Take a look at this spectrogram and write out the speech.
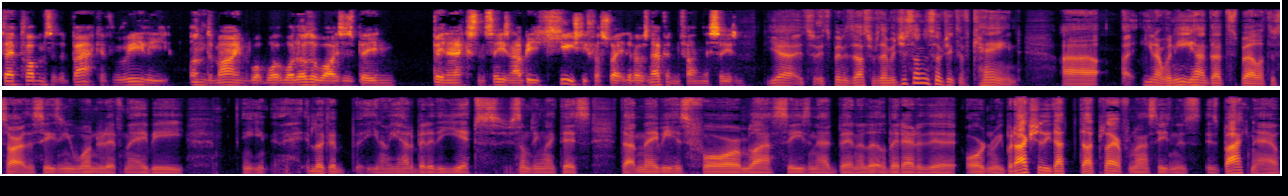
their problems at the back have really undermined what what, what otherwise has been been an excellent season. I'd be hugely frustrated if I was an Everton fan this season. Yeah, it's it's been a disaster for them. But just on the subject of Kane, uh, you know, when he had that spell at the start of the season, you wondered if maybe it looked you know he had a bit of the yips something like this that maybe his form last season had been a little bit out of the ordinary but actually that that player from last season is is back now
